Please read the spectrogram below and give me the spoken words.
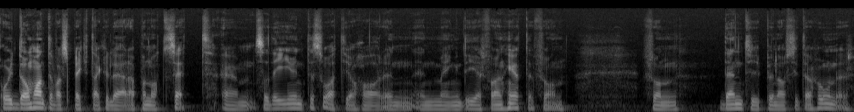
och de har inte varit spektakulära på något sätt. Um, så det är ju inte så att jag har en, en mängd erfarenheter från, från den typen av situationer.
